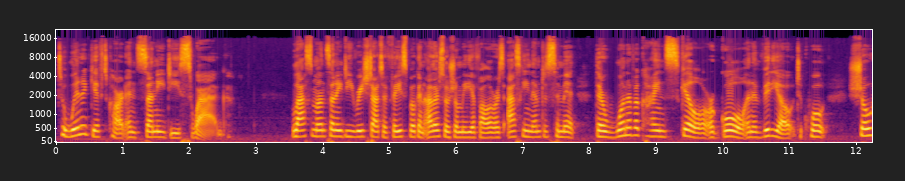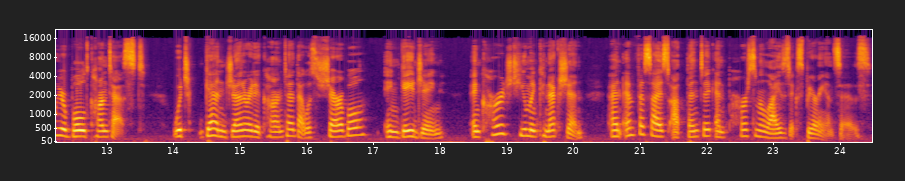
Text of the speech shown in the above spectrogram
to win a gift card and Sunny D swag. Last month, Sunny D reached out to Facebook and other social media followers asking them to submit their one of a kind skill or goal in a video to quote, show your bold contest, which again generated content that was shareable, engaging, encouraged human connection, and emphasized authentic and personalized experiences.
